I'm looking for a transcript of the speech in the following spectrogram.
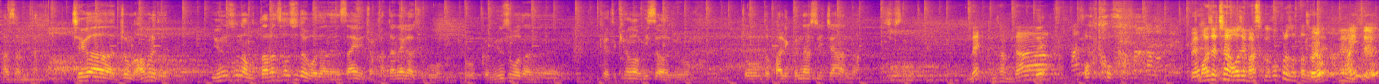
감사합니다. 제가 좀 아무래도 윤수나 뭐 다른 선수들보다는 사인이 좀 간단해가지고 조금 윤수보다는 그래도 경험이 있어가지고 좀더 빨리 끝날 수 있지 않았나 싶습니다. 네, 감사합니다. 네. 어, 더워. 맞아, 저 어제 마스크 거꾸로 썼다던데. 저요? 아닌데?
